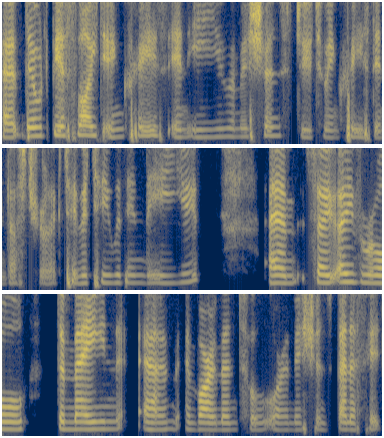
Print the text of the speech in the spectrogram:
Uh, there would be a slight increase in EU emissions due to increased industrial activity within the EU. Um, so overall, the main um, environmental or emissions benefit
